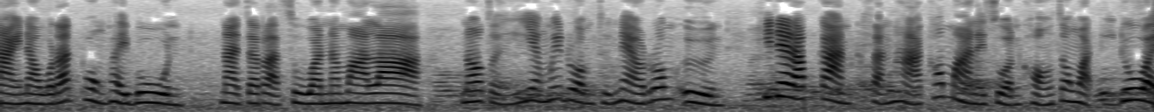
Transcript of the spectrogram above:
นายนวรัตน์พงไพบูลนายจรัสสุวรรณมาลา นอกจากนี้ยังไม่รวมถึงแนวร่วมอื่น ที่ได้รับการสรรหาเข้ามาในส่วนของจังหวัดอีกด้วย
